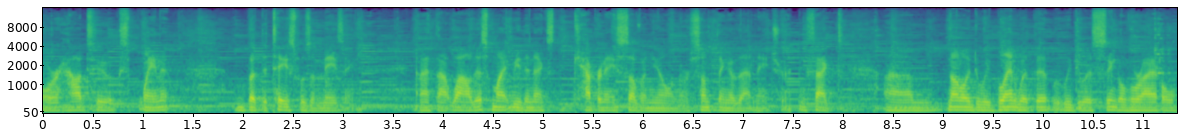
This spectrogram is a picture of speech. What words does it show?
or how to explain it, but the taste was amazing. And I thought, wow, this might be the next Cabernet Sauvignon or something of that nature. In fact, um, not only do we blend with it, but we do a single varietal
